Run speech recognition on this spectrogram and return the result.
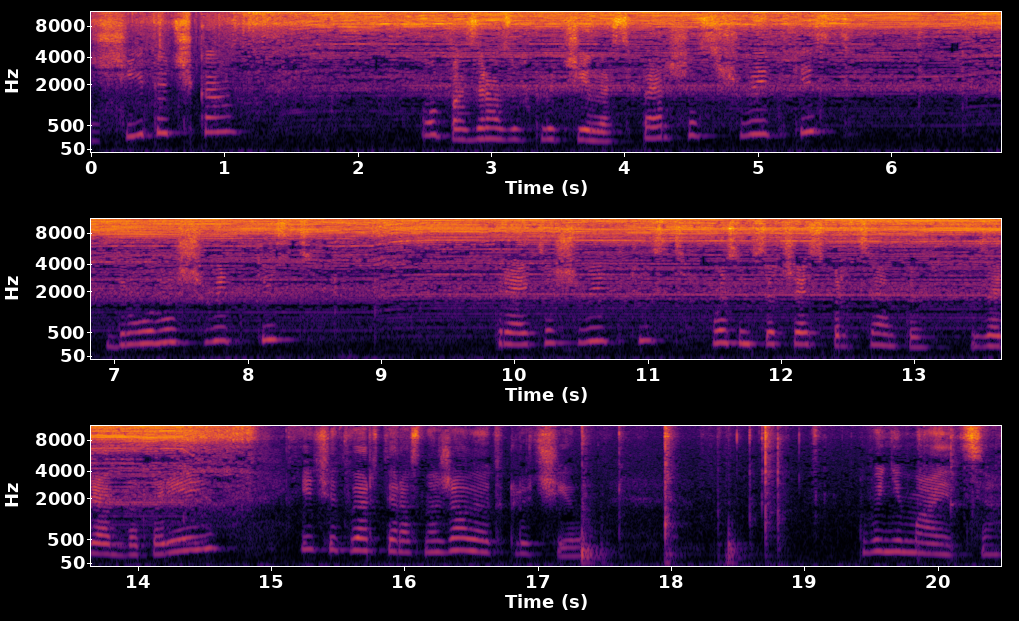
щіточка. Опа, зразу включилась перша швидкість, друга швидкість, третя швидкість, 86% заряд батареї. І четвертий раз нажали і відключили. Винімається,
